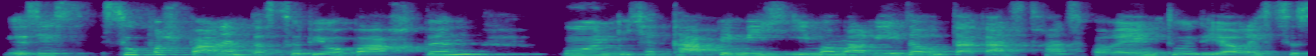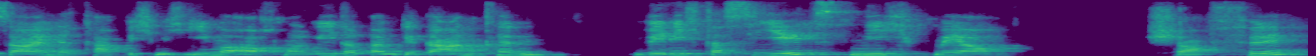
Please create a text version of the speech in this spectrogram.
es ist super spannend, das zu beobachten. Und ich ertappe mich immer mal wieder, und da ganz transparent und ehrlich zu sein, ertappe ich mich immer auch mal wieder beim Gedanken, wenn ich das jetzt nicht mehr schaffe,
